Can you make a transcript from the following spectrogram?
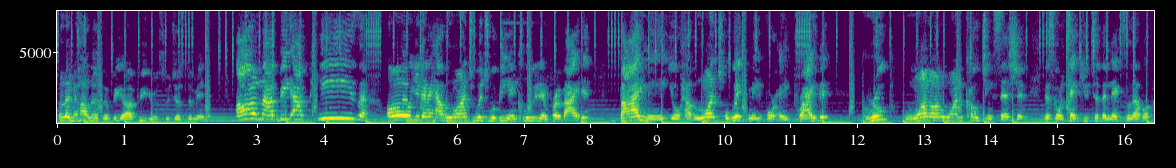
But let me holler at the VIPers for just a minute. All my VIPs, oh, you're going to have lunch, which will be included and provided by me. You'll have lunch with me for a private group one on one coaching session that's going to take you to the next level.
